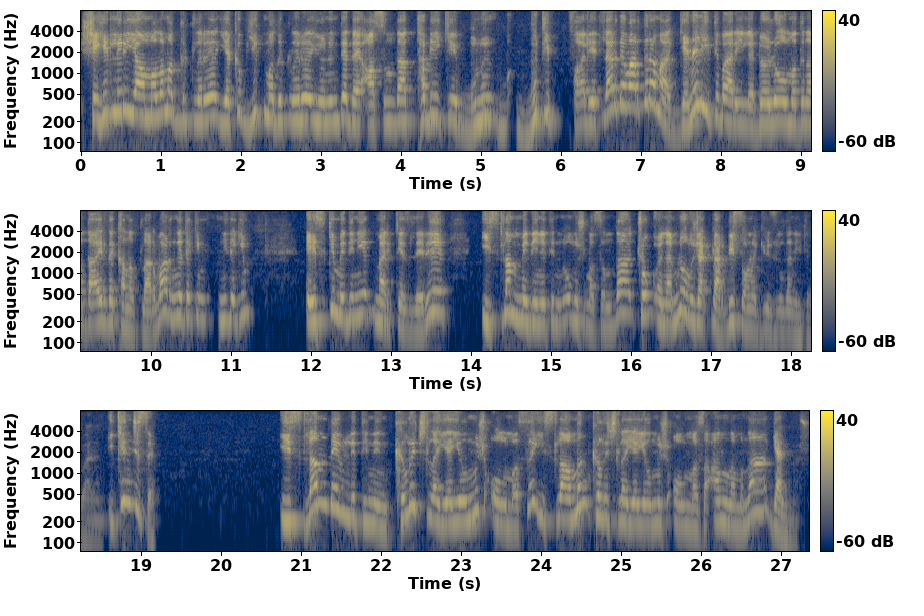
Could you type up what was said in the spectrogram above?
şehirleri yağmalamadıkları, yakıp yıkmadıkları yönünde de aslında tabii ki bunun bu tip faaliyetler de vardır ama genel itibariyle böyle olmadığına dair de kanıtlar var. Nitekim, nitekim eski medeniyet merkezleri İslam medeniyetinin oluşmasında çok önemli olacaklar bir sonraki yüzyıldan itibaren. İkincisi, İslam devletinin kılıçla yayılmış olması İslam'ın kılıçla yayılmış olması anlamına gelmiyor.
